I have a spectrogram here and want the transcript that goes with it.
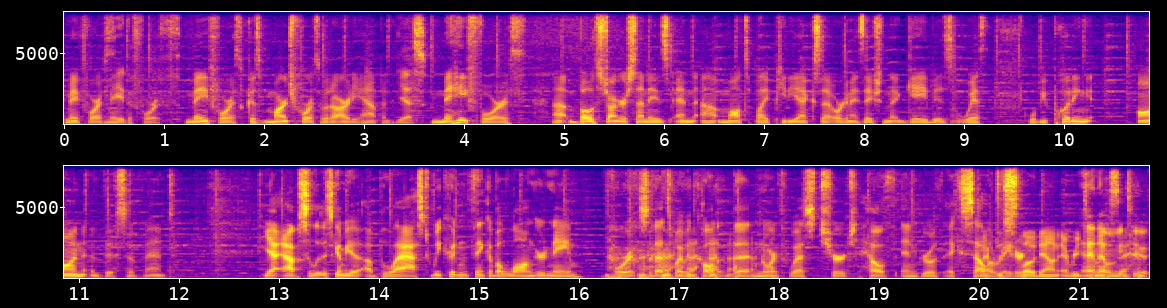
May 4th. May the 4th. May 4th, because March 4th would have already happened. Yes. May 4th, uh, both Stronger Sundays and uh, Multiply PDX uh, organization that Gabe is with will be putting on this event. Yeah, absolutely. It's going to be a, a blast. We couldn't think of a longer name for it, so that's why we called it the Northwest Church Health and Growth I Accelerator. to slow down every I time. know, say me too.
